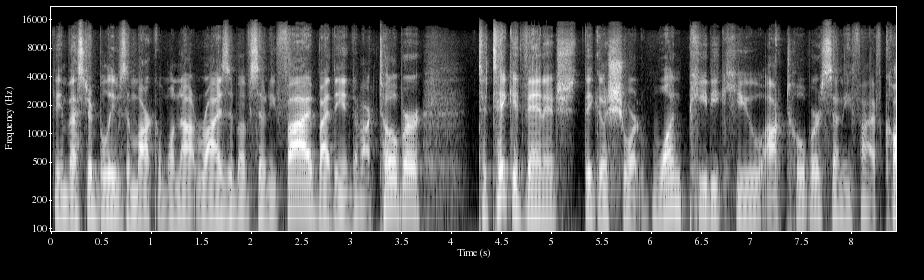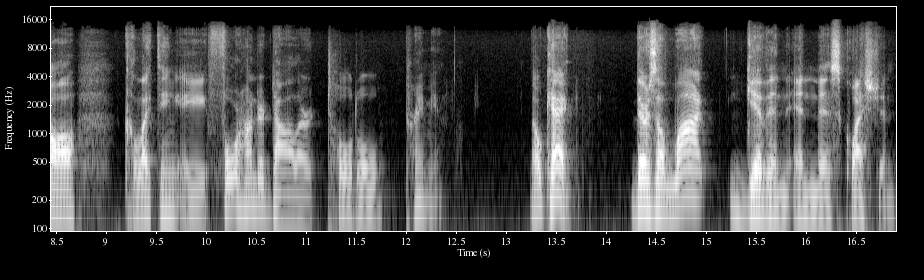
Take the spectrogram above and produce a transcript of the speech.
The investor believes the market will not rise above 75 by the end of October. To take advantage, they go short one PDQ October 75 call, collecting a $400 total premium. Okay. There's a lot given in this question.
